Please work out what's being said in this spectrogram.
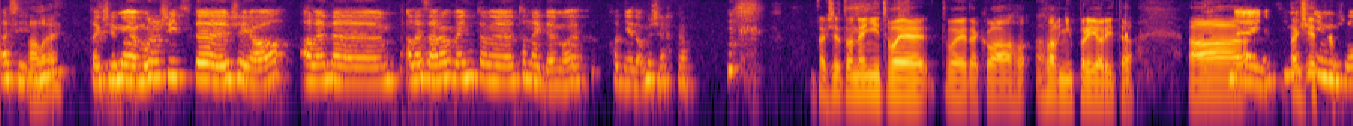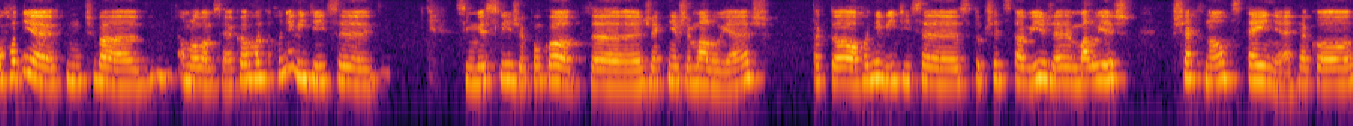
Asi. Ale? Takže můžu říct, e, že jo, ale, ne, ale zároveň to, to nejde hodně dobře. Jo. Takže to není tvoje, tvoje taková hlavní priorita. A, ne, já si takže... myslím, že hodně, třeba, omlouvám se, jako hodně lidí si, si myslí, že pokud eh, řekne, že maluješ, tak to hodně lidí se, se to představí, že maluješ všechno stejně, jako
